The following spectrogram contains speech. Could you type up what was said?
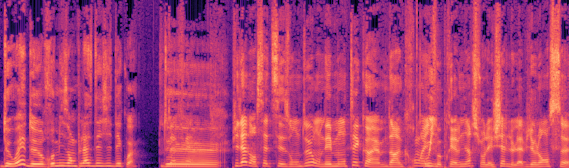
de ouais, de remise en place des idées, quoi. Tout à de... Puis là, dans cette saison 2, on est monté quand même d'un cran. Oui. Il faut prévenir sur l'échelle de la violence euh,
